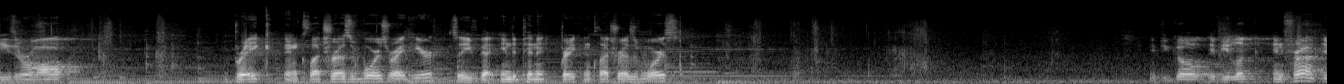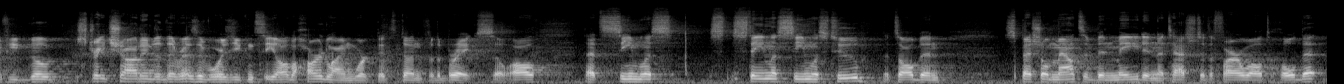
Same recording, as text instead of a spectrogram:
These are all brake and clutch reservoirs right here. So you've got independent brake and clutch reservoirs. If you go, if you look in front, if you go straight shot into the reservoirs, you can see all the hardline work that's done for the brakes. So all that's seamless, stainless seamless tube. That's all been, special mounts have been made and attached to the firewall to hold that.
